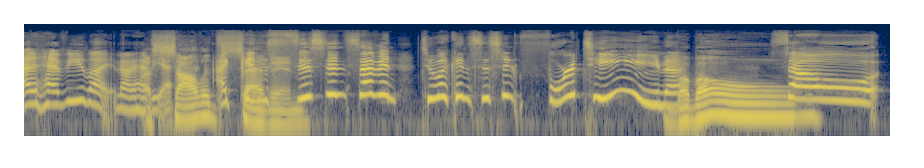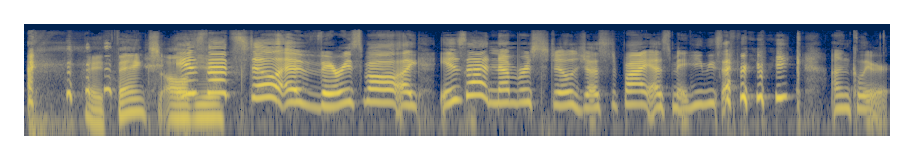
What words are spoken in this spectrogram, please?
a heavy, like not a heavy, a, solid a seven. consistent seven to a consistent fourteen. Ba-boom. So, hey, thanks all is of you. that still a very small? Like, is that number still justify us making these every week? Unclear.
